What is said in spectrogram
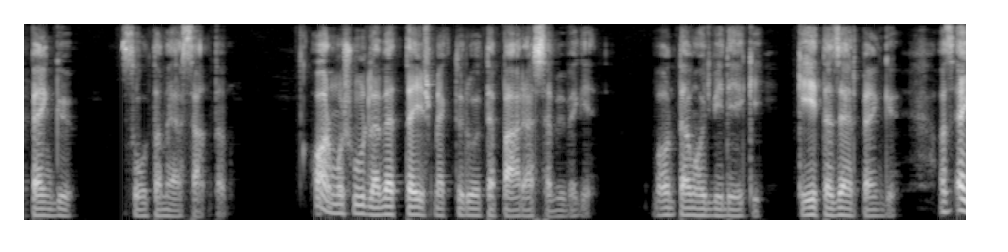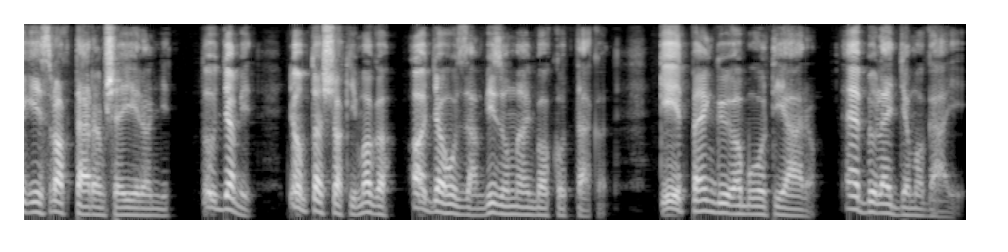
pengő, szóltam elszántan. Harmos úr levette és megtörölte párás szemüvegét. Mondtam, hogy vidéki. Kétezer pengő. Az egész raktáram se ér annyit. Tudja mit? Nyomtassa ki maga, adja hozzám bizományba a kottákat. Két pengő a bolti ára, ebből egy a magáé.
